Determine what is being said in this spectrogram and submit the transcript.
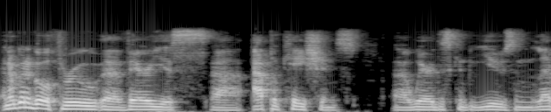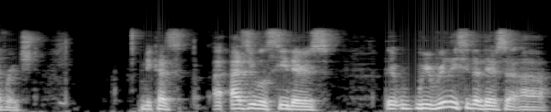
And I'm going to go through uh, various uh, applications uh, where this can be used and leveraged. Because as you will see, there's we really see that there's a, a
